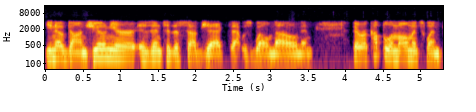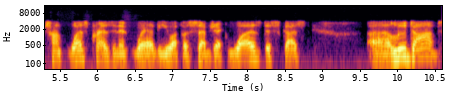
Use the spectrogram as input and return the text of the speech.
you know, Don Jr. is into the subject. That was well known, and There were a couple of moments when Trump was president where the UFO subject was discussed. Uh, Lou Dobbs,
